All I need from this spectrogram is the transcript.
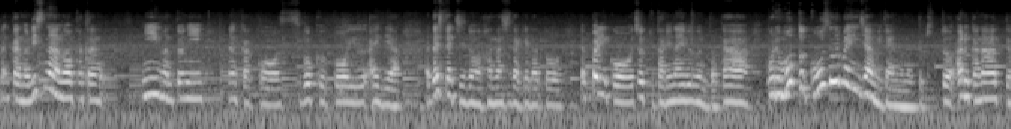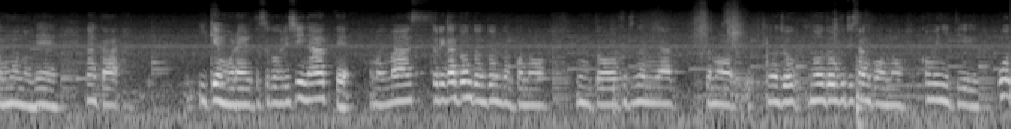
なんかあのリスナーの方に本当になんかこうすごくこういうアイデア私たちの話だけだとやっぱりこうちょっと足りない部分とかこれもっとこうすればいいじゃんみたいなのってきっとあるかなって思うのでなんか意見もらえるとすごい嬉しいなって思います。それがどんどんどんどんこの、うん、と富士宮その農場農道富士山号のコミュニティを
